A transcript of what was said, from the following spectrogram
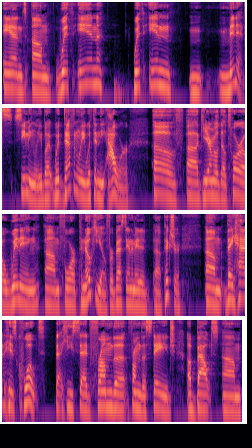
and um, within within minutes, seemingly, but with, definitely within the hour of uh, Guillermo del Toro winning um, for Pinocchio for Best Animated uh, Picture, um, they had his quote that he said from the from the stage about um,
